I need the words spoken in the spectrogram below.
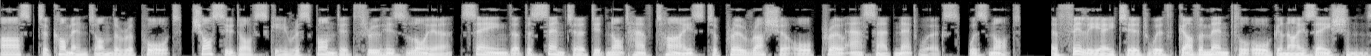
Asked to comment on the report, Chossudovsky responded through his lawyer, saying that the center did not have ties to pro-Russia or pro-Assad networks, was not affiliated with governmental organizations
